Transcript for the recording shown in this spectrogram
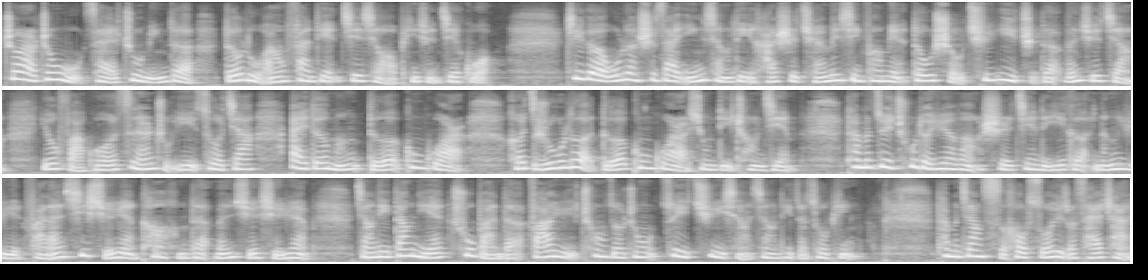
周二中午在著名的德鲁昂饭店揭晓评选结果。这个无论是在影响力还是权威性方面都首屈一指的文学奖，由法国自然主义作家艾德蒙德·龚古尔和儒勒德·龚古尔兄弟创建。他们最初的愿望是建立一个能与法兰西学院抗衡的文学学院，奖励当年出版的法语与创作中最具想象力的作品。他们将死后。所有的财产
